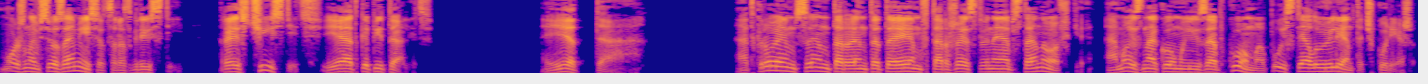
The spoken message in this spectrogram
можно все за месяц разгрести, расчистить и откапиталить. Это... Откроем центр НТТМ в торжественной обстановке, а мой знакомый из обкома пусть алую ленточку режет.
